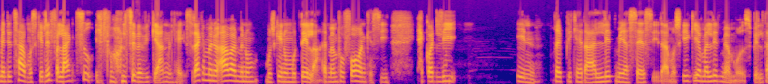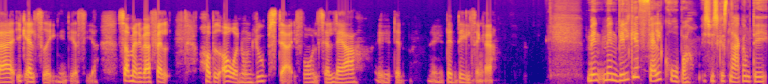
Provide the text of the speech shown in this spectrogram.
men det tager måske lidt for lang tid i forhold til, hvad vi gerne vil have. Så der kan man jo arbejde med nogle, måske nogle modeller, at man på forhånd kan sige, jeg kan godt lide en replika, der er lidt mere sassy, der måske giver mig lidt mere modspil, der er ikke altid enig i det, jeg siger. Så er man i hvert fald hoppet over nogle loops der i forhold til at lære øh, den, øh, den del, tænker jeg. Men, men hvilke faldgrupper, hvis vi skal snakke om det,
